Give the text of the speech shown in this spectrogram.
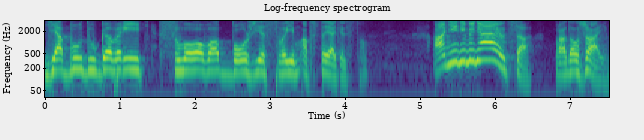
Я буду говорить Слово Божье своим обстоятельствам. Они не меняются. Продолжай.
